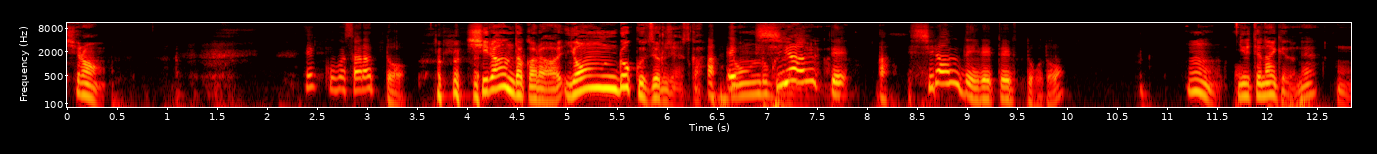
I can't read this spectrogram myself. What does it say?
知らん。え、ここさらっと。知らんだから460じゃないですか。あ、え、460知らんって、あ、知らんで入れてるってこと？うん。入れてないけどね。うん。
